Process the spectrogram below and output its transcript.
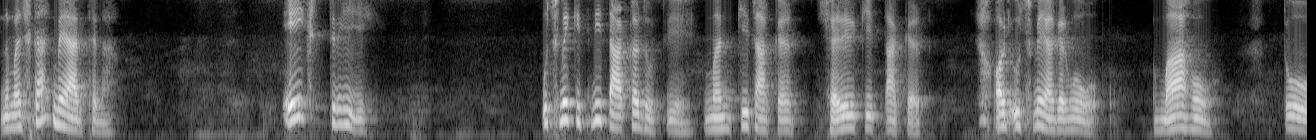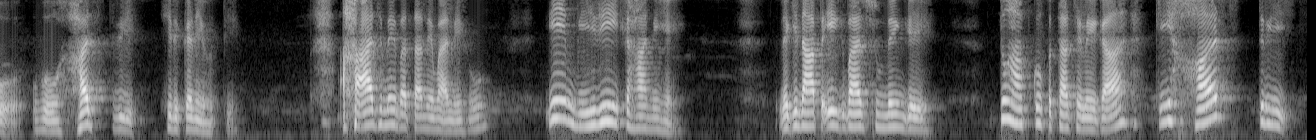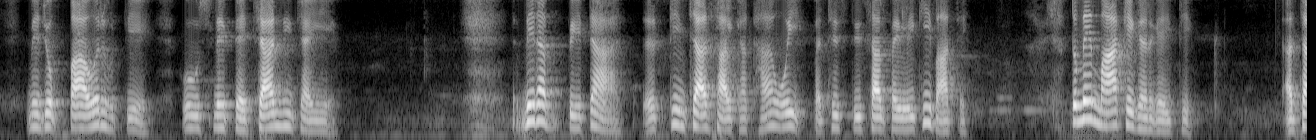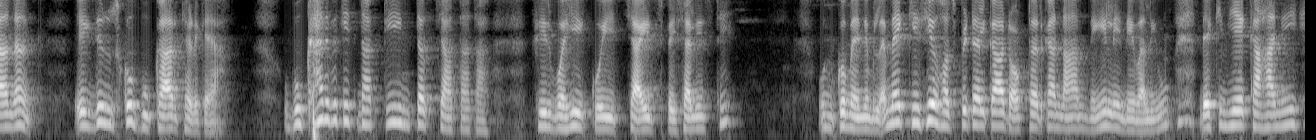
नमस्कार, मैं अर्चना एक स्त्री, उसमें कितनी ताकत होती है? मन की ताकत, शरीर की ताकत, और उसमें अगर वो माँ हो तो वो हर स्त्री हिरकनी होती है। आज मैं बताने वाली हूँ, ये मेरी कहानी है, लेकिन आप एक बार सुनेंगे तो आपको पता चलेगा कि हर स्त्री में जो पावर होती है, वो उसने पहचाननी चाहिए। मेरा बेटा तीन चार साल का था, वही पच्चीस तीस साल पहले की बात है। तो मैं माँ के घर गई थी। अचानक एक दिन उसको बुखार चढ़ गया। बुखार भी कितना तीन तक जाता था। फिर वही कोई चाइल्ड स्पेशलिस्ट थे। उनको मैंने बोला मैं किसी हॉस्पिटल का, डॉक्टर का नाम नहीं लेने वाली हूँ, लेकिन ये कहानी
